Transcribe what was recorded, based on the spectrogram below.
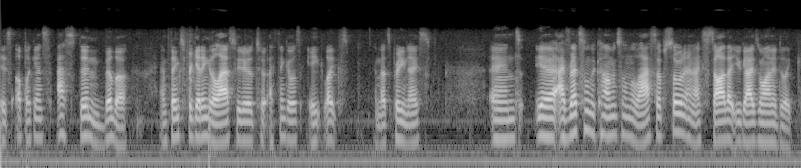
is up against Aston Villa. And thanks for getting the last video to I think it was 8 likes, and that's pretty nice. And yeah, I've read some of the comments on the last episode and I saw that you guys wanted like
